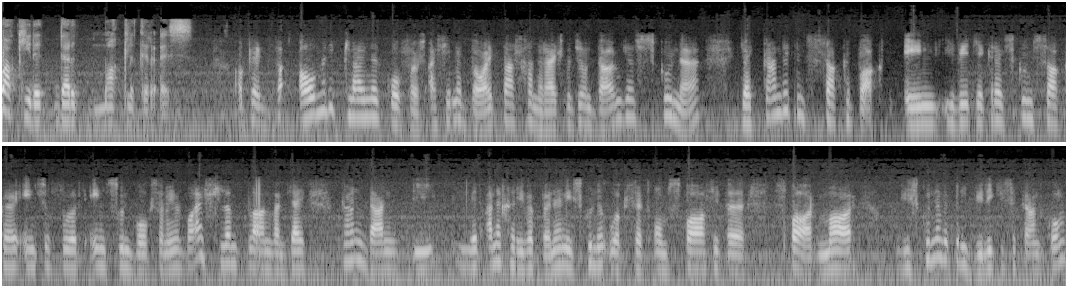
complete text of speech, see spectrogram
pak jy dit dat dit makliker is? Okay, al met die kleiner koffers, as jy met daai tas gaan reis, moet jy onthou jou skoene, jy kan dit in sakke pak en jy weet jy kry skoensakke ensovoorts en skoenbokse. Maar jy moet baie slim plan want jy kan dan die jy weet ander geriewe binne in die skoene ook sit om spasie te spaar, maar die skoene wat by die wielietjie se kant kom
